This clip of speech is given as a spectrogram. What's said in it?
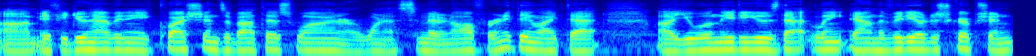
um, if you do have any questions about this one or want to submit an offer or anything like that, uh, you will need to use that link down the video description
